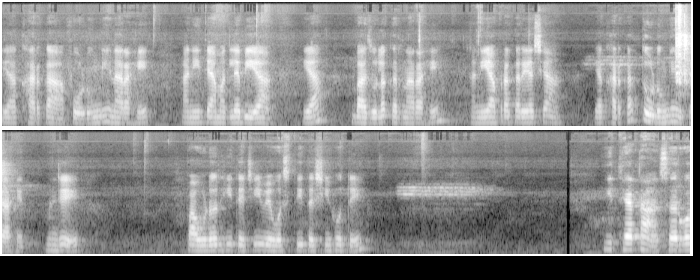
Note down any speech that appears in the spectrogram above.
या खारका फोडून घेणार आहे आणि त्यामधल्या बिया या बाजूला करणार आहे. आणि या प्रकारे अशा या खारका तोडून घ्यायच्या आहेत. म्हणजे पावडर ही त्याची व्यवस्थित अशी होते. इथे आता सर्व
